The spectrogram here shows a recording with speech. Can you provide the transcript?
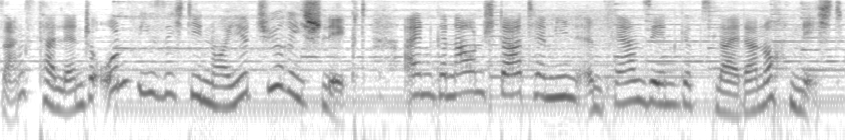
Gesangstalente und wie sich die neue Jury schlägt. Einen genauen Starttermin Termin im Fernsehen gibt's leider noch nicht.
